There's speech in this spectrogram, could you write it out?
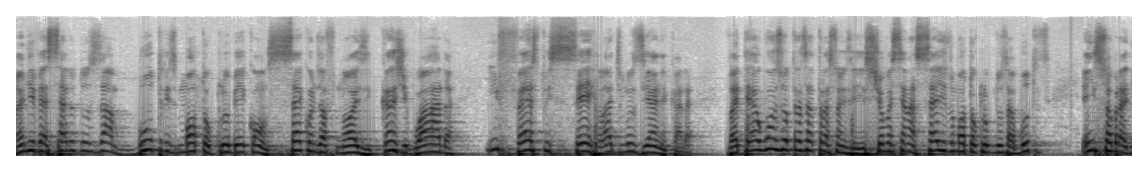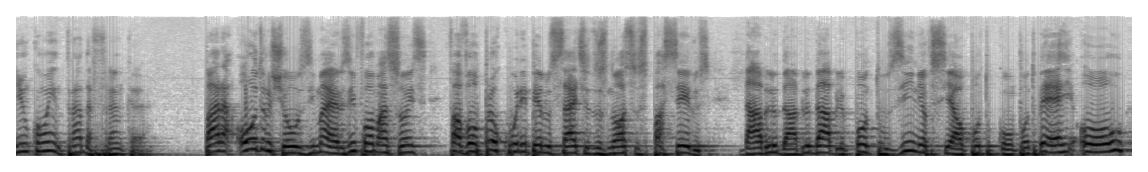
aniversário dos Abutres Motoclube aí com Second of Noise, Cães de Guarda, Infesto e Ser, lá de Lusiânia, cara. Vai ter algumas outras atrações aí. Esse show vai ser na sede do Motoclube dos Abutres, em Sobradinho, com entrada franca. Para outros shows e maiores informações, favor procurem pelo site dos nossos parceiros www.zineoficial.com.br ou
